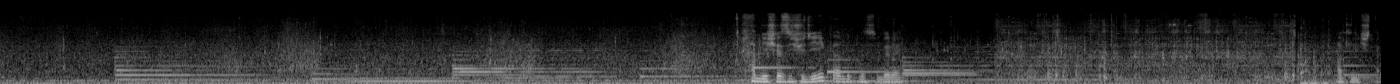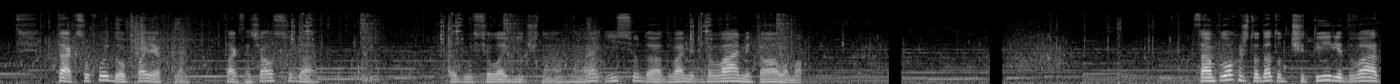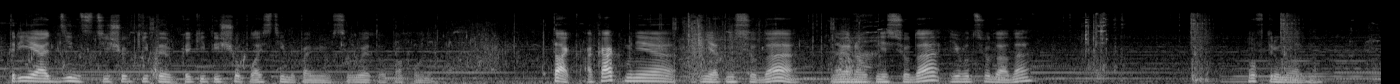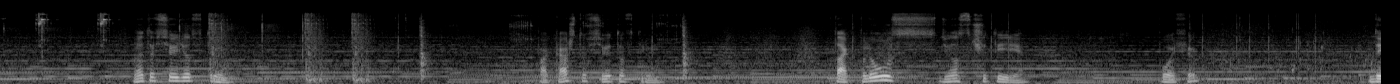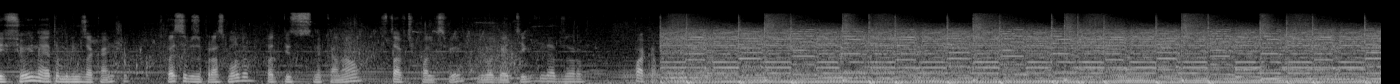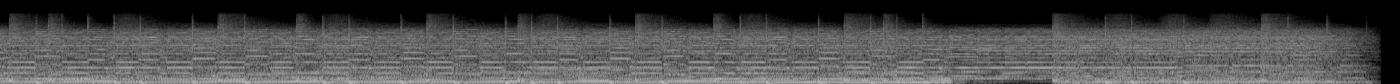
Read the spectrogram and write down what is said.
А мне сейчас еще денег надо будет насобирать. Отлично. Так, сухой док, поехали. Так, сначала сюда. Как бы все логично. Ага, и сюда. Два, два металлома. Самое плохо, что да, тут 4, 2, 3, 11, еще какие-то какие, еще пластины, помимо всего этого, походу. Так, а как мне... Нет, не сюда. Наверное, вот не сюда и вот сюда, да? Ну, в трюм, ладно. Но это все идет в трюм. Пока что все это в трюм. Так, плюс 94. Пофиг. Да и все, и на этом будем заканчивать. Спасибо за просмотр, подписывайтесь на канал, ставьте палец вверх, предлагайте игры для обзоров. Пока.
